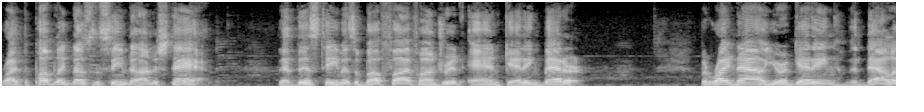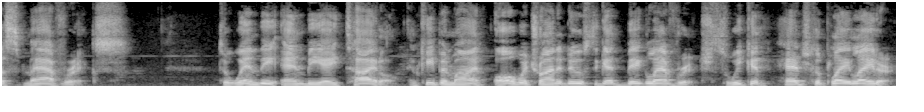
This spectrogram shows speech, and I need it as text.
right? The public doesn't seem to understand that this team is above 500 and getting better. But right now, you're getting the Dallas Mavericks to win the NBA title. And keep in mind, all we're trying to do is to get big leverage so we could hedge the play later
